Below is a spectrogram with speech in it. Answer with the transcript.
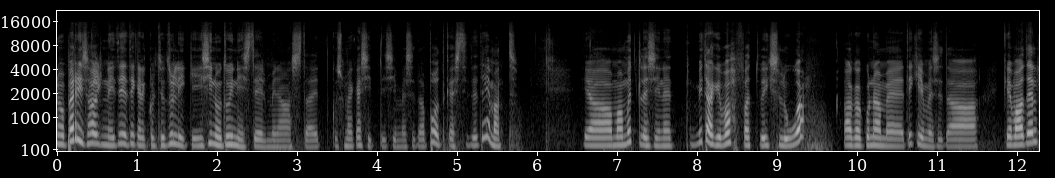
No päris algne idee tegelikult ju tuligi sinu tunnist eelmine aasta, et kus me käsitlesime seda podcast'ide teemat. ja ma mõtlesin, et midagi vahvat võiks luua, aga kuna me tegime seda kevadel,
